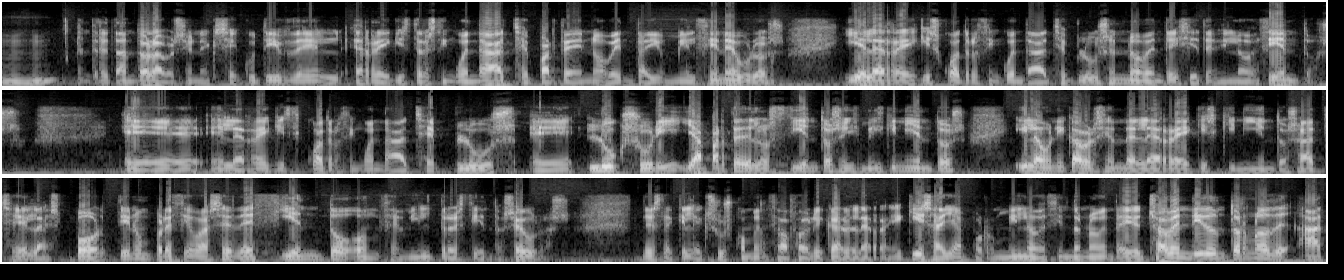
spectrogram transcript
Entre tanto, la versión executive del RX 350H parte de 91.100 euros y el RX 450H Plus en 97.900. Eh, el RX 450H Plus eh, Luxury y aparte de los 106.500 y la única versión del RX 500H, la Sport, tiene un precio base de 111.300 euros. Desde que Lexus comenzó a fabricar el RX allá por 1998 ha vendido en torno de, a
